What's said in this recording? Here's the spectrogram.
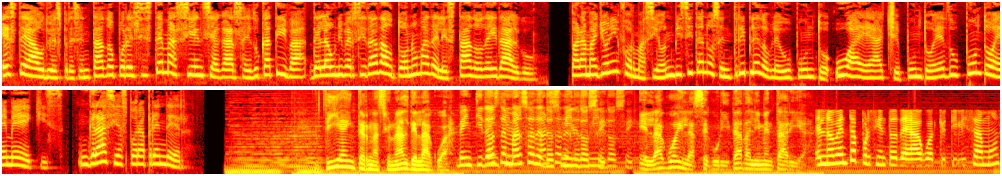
Este audio es presentado por el Sistema Ciencia Garza Educativa de la Universidad Autónoma del Estado de Hidalgo. Para mayor información, visítanos en www.uaeh.edu.mx. Gracias por aprender. Día Internacional del Agua. 22 de marzo de 2012. El agua y la seguridad alimentaria. El 90% de agua que utilizamos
